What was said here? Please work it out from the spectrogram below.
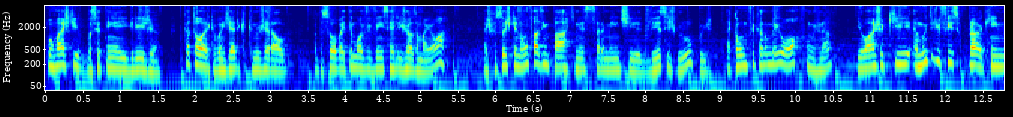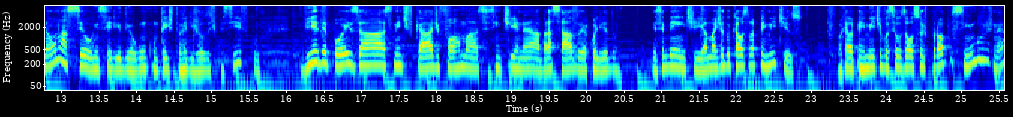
Por mais que você tenha a igreja católica, evangélica, que no geral a pessoa vai ter uma vivência religiosa maior, as pessoas que não fazem parte necessariamente desses grupos acabam ficando meio órfãos, né? E eu acho que é muito difícil para quem não nasceu inserido em algum contexto religioso específico vir depois a se identificar de forma a se sentir né, abraçado e acolhido nesse ambiente. E a magia do caos ela permite isso. Porque ela permite você usar os seus próprios símbolos, né?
